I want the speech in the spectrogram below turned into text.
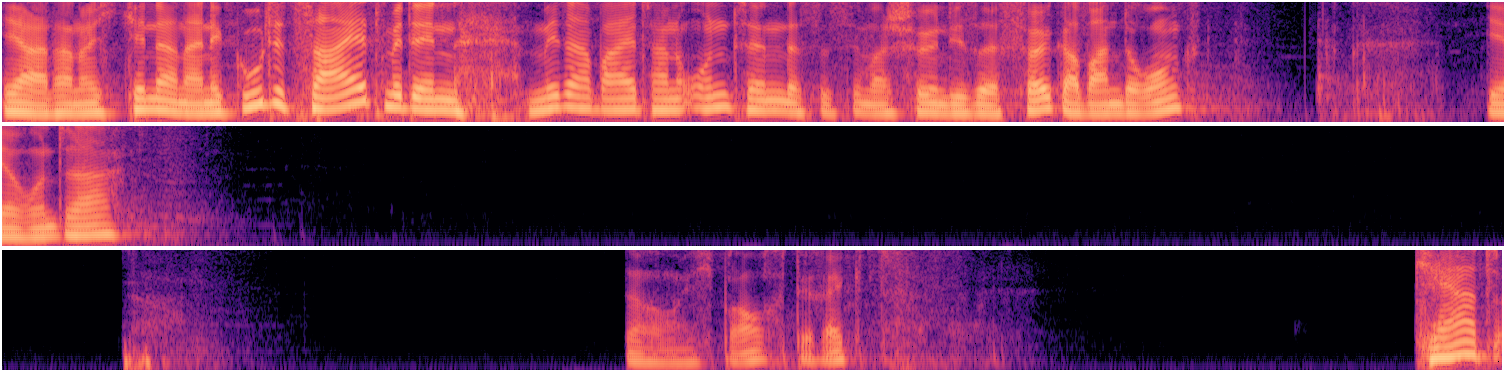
Ja, dann euch Kindern eine gute Zeit mit den Mitarbeitern unten. Das ist immer schön, diese Völkerwanderung hier runter. So, ich brauche direkt. Kehrt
